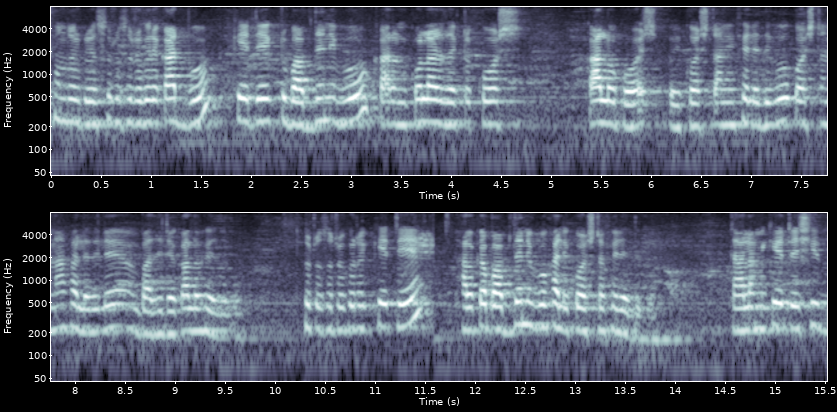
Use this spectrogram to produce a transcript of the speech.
সুন্দর করে, ছোটো ছোটো করে কাটবো। কেটে একটু ভাব দিয়ে নিব, কারণ কলার যে একটা কষ, কালো কষ, ওই কষটা আমি ফেলে দেবো। কষটা না ফেলে দিলে বাজিটা কালো হয়ে যাবে। ছোটো ছোটো করে কেটে হালকা ভাব দিয়ে নেব, খালি কষটা ফেলে দেবো। তাহলে আমি কেটে সিদ্ধ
